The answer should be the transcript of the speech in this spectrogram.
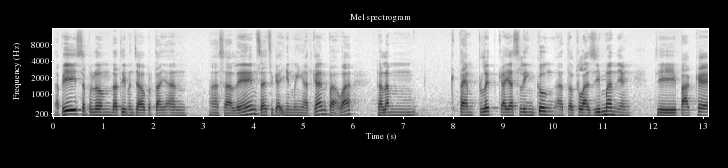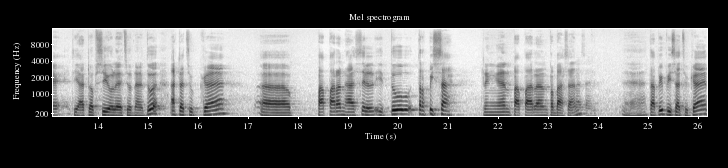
Tapi sebelum tadi menjawab pertanyaan Mas Salim, saya juga ingin mengingatkan bahwa dalam template gaya selingkung atau kelaziman yang dipakai, diadopsi oleh jurnal itu ada juga uh, paparan hasil itu terpisah dengan paparan pembahasan, pembahasan. Ya, tapi bisa juga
